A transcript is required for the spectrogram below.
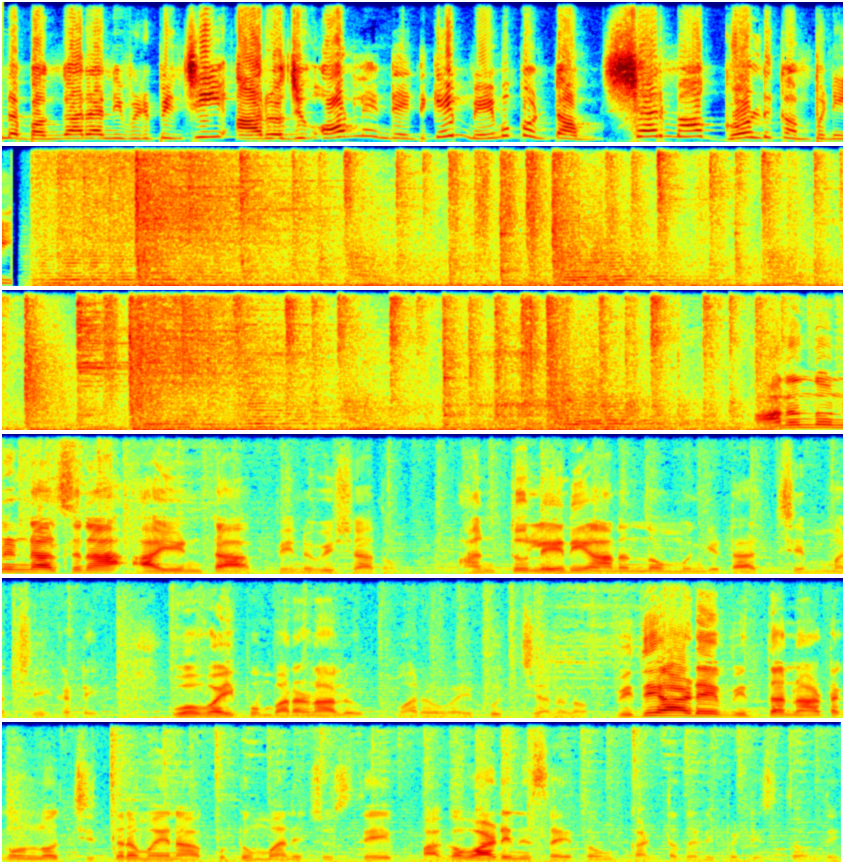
ఉన్న బంగారాన్ని విడిపించి ఆ రోజు ఆన్లైన్ రేటుకే మేము కొంటాం. Sharma gold company. ఆనందం నిండాల్సిన ఆ ఇంట పెను విషాదం. అంతులేని ఆనందం ముంగిట చెమ్మ చీకటి. ఓవైపు మరణాలు మరోవైపు జననం. విధి ఆడే విద్య నాటకంలో చిత్రమైన ఆ కుటుంబాన్ని చూస్తే పగవాడిని సైతం కంటతడి పెట్టిస్తోంది.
